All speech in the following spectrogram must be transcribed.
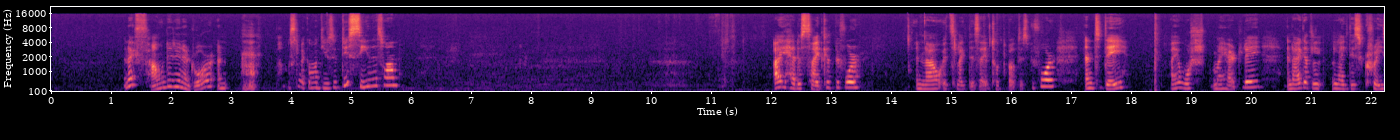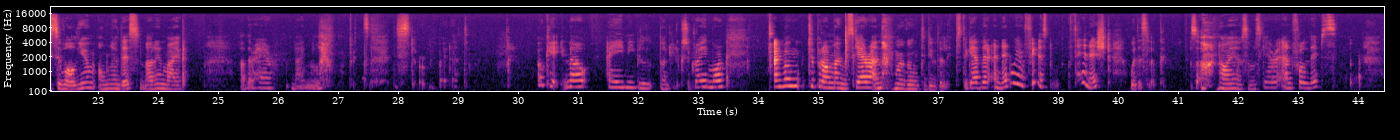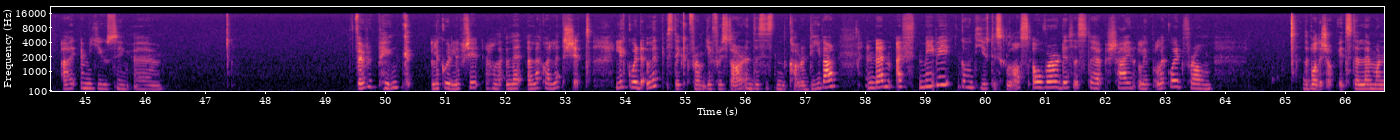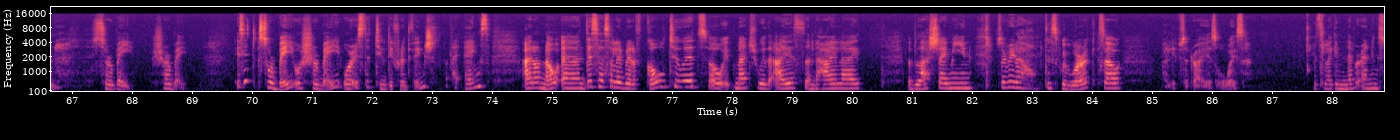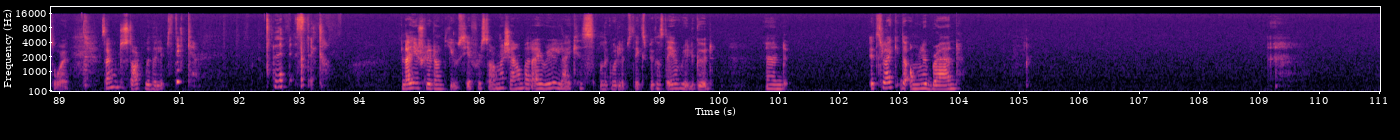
And I found it in a drawer and I was like I want to use it. Do you see this one? I had a side cut before and now it's like this. I've talked about this before. And today I washed my hair today and I got like this crazy volume only this not in my other hair. And I'm a little bit disturbed by that. Okay now I maybe don't look so dry anymore. I'm going to put on my mascara and then we're going to do the lips together and then we are finished finished with this look. So now I have some mascara and for lips I am using um, very pink liquid lip lipstick, liquid lipstick, liquid lipstick from Jeffree Star, and this is in the color Diva. And then I'm maybe going to use this gloss over. This is the Shine Lip Liquid from the Body Shop. It's the Lemon Sorbet. Sorbet. Is it sorbet or sorbet or is that two different things? Things? I don't know. And this has a little bit of gold to it, so it matches with the eyes and the highlight the blush I mean. So I really hope this will work. So my lips are dry as always. It's like a never-ending story. So I'm going to start with the lipstick. Lipstick. And I usually don't use Jeffree Star on my channel, but I really like his liquid lipsticks because they are really good. And it's like the only brand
